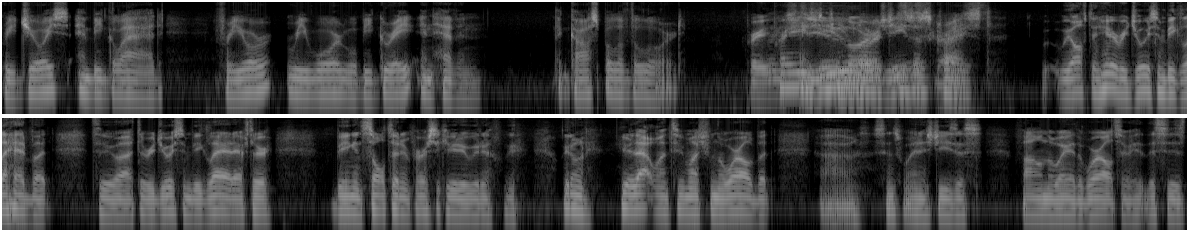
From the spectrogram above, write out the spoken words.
Rejoice and be glad, for your reward will be great in heaven. The Gospel of the Lord. Praise, Praise you, you, Lord Lord Jesus Jesus Christ. Christ. We often hear "rejoice and be glad," but to uh, to rejoice and be glad after being insulted and persecuted, we don't, we, we don't hear that one too much from the world. But uh, since when is Jesus following the way of the world? So this is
